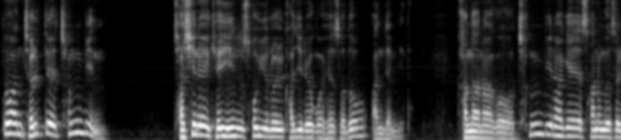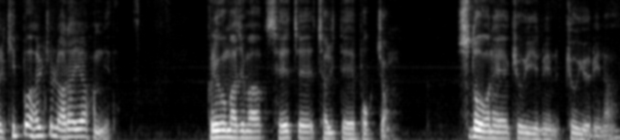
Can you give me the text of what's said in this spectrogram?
또한 절대 청빈, 자신의 개인 소유를 가지려고 해서도 안 됩니다. 가난하고 청빈하게 사는 것을 기뻐할 줄 알아야 합니다. 그리고 마지막 셋째 절대 복종. 수도원의 교율이나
